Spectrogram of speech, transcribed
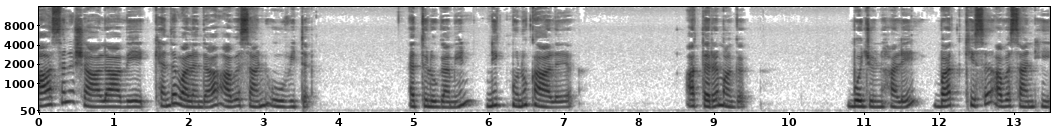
ආසන ශාලාවේ කැඳ වළඳා අවසන් වූ විට ඇතුළු ගමින් නික්මුණු කාලය. අතර මග බොජුන් හලේ බත් කිස අවසන්හි.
